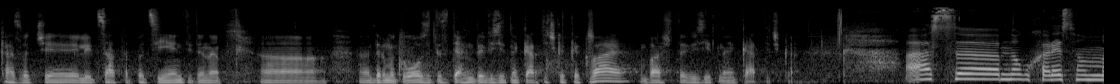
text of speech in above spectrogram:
казва, че лицата, пациентите на а, дерматолозите са тяхната визитна картичка. Каква е вашата визитна картичка? Аз много харесвам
